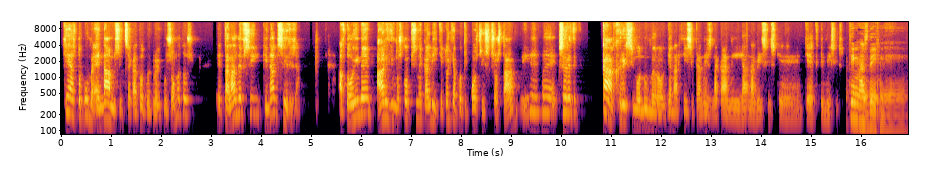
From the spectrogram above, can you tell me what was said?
και ας το πούμε 1,5% του εκλογικού σώματος ε, ταλάντευση Κινάλ ΣΥΡΙΖΑ. Αυτό είναι, αν η δημοσκόπηση είναι καλή και το έχει αποτυπώσει σωστά, είναι ε, εξαιρετικό χρήσιμο νούμερο για να αρχίσει κανείς να κάνει αναλύσεις και, και εκτιμήσεις. Τι μας δείχνει,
